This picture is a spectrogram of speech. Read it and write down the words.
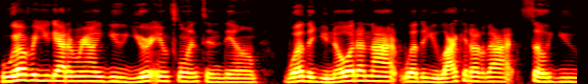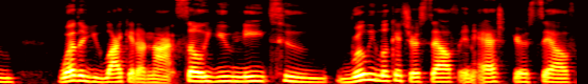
whoever you got around you, you're influencing them, whether you know it or not, whether you like it or not. So you whether you like it or not. So you need to really look at yourself and ask yourself,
